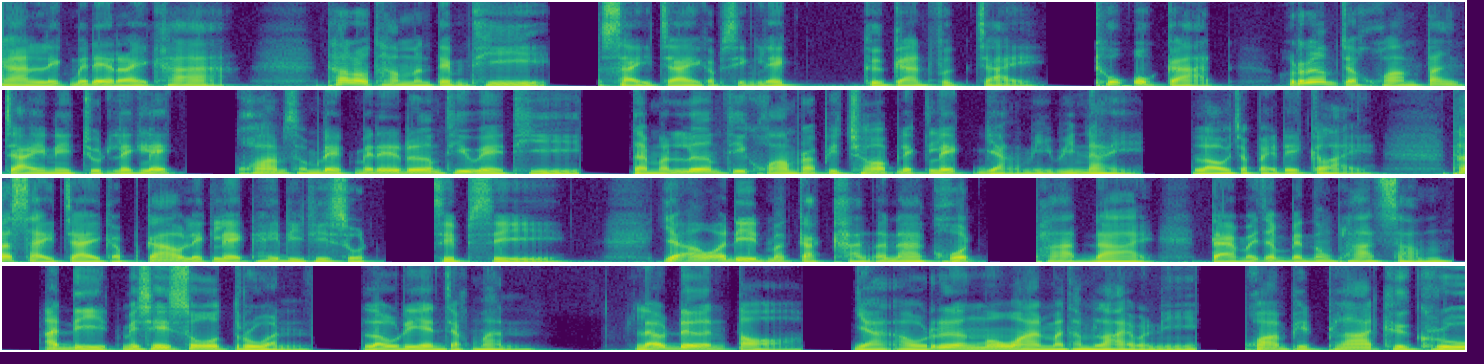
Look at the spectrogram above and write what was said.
งานเล็กไม่ได้ไร้ค่า ถ้าเราทำมันเต็มที่ใส่ใจกับสิ่งเล็ก คือการฝึกใจ ทุกโอกาส เริ่มจากความตั้งใจในจุดเล็กๆ ความสำเร็จไม่ได้เริ่มที่เวที แต่มันเริ่มที่ความรับผิดชอบเล็กๆ อย่างมีวินัย เราจะไปได้ไกล ถ้าใส่ใจกับก้าวเล็ก ๆ ให้ดีที่สุด 14. อย่าเอาอดีตมากักขังอนาคต พลาดได้ แต่ไม่จำเป็นต้องพลาดซ้ำอดีตไม่ใช่โซ่ตรวน เราเรียนจากมัน แล้วเดินต่อ อย่าเอาเรื่องเมื่อวานมาทำลายวันนี้ ความผิดพลาดคือครู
